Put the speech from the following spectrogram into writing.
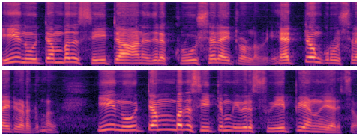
ഈ നൂറ്റമ്പത് സീറ്റാണ് ഇതിൽ ക്രൂഷ്യലായിട്ടുള്ളത്. ഏറ്റവും ക്രൂഷ്യലായിട്ട് കിടക്കുന്നത്. ഈ നൂറ്റമ്പത് സീറ്റും ഇവർ സ്വീപ്പ് ചെയ്യണമെന്ന് വിചാരിച്ചോ?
